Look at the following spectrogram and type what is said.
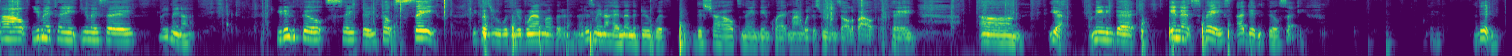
Now, you may think, you may say, or you may not. You didn't feel safe there. You felt safe because you were with your grandmother. Now, this may not have nothing to do with this child's name being Quagmire, what this reading's all about, okay? Um, yeah, meaning that in that space, I didn't feel safe. Okay, I didn't.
